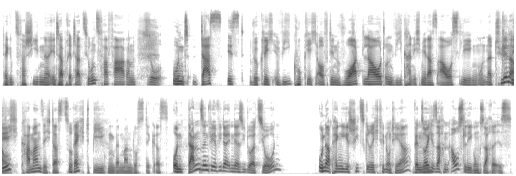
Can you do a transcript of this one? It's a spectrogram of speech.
Da gibt's verschiedene Interpretationsverfahren. So. Und das ist wirklich, wie gucke ich auf den Wortlaut und wie kann ich mir das auslegen? Und natürlich genau. kann man sich das zurechtbiegen, wenn man lustig ist. Und dann sind wir wieder in der Situation, unabhängiges Schiedsgericht hin und her, wenn mhm. solche Sachen Auslegungssache ist,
